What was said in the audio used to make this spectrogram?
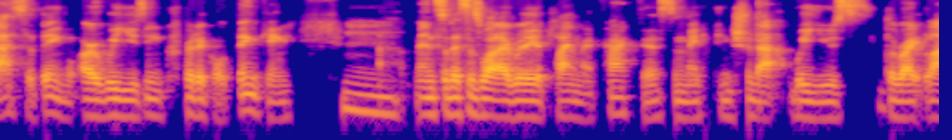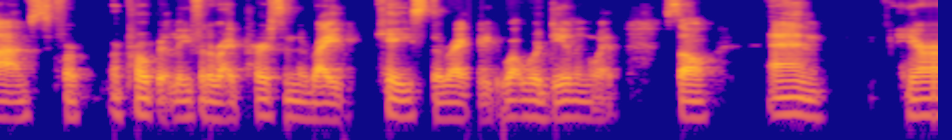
That's the thing. Are we using critical thinking? Mm. and so this is what I really apply in my practice and making sure that we use the right labs for appropriately for the right person, the right case, the right what we're dealing with. So, and here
